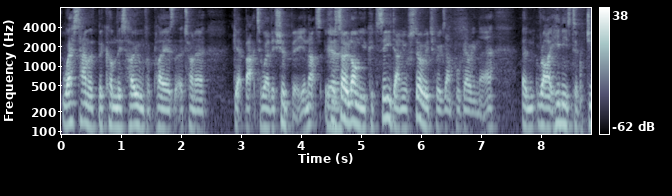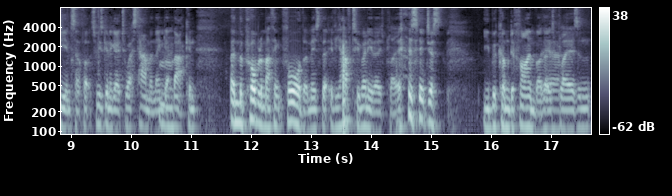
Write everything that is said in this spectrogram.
West Ham have become this home for players that are trying to get back to where they should be, and that's Yeah. for so long. You could see Daniel Sturridge, for example, going there, and right, he needs to g himself up, so he's going to go to West Ham and then get back. And and the problem I think for them is that if you have too many of those players, it just you become defined by those Yeah. players, and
